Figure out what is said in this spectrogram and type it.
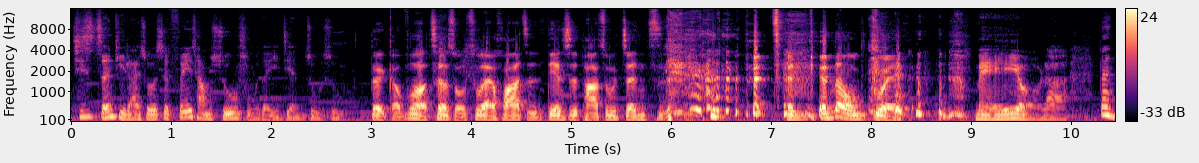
其实整体来说是非常舒服的一间住宿。对，搞不好厕所出来花子，电视爬出贞子，整个闹鬼。没有啦，但。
